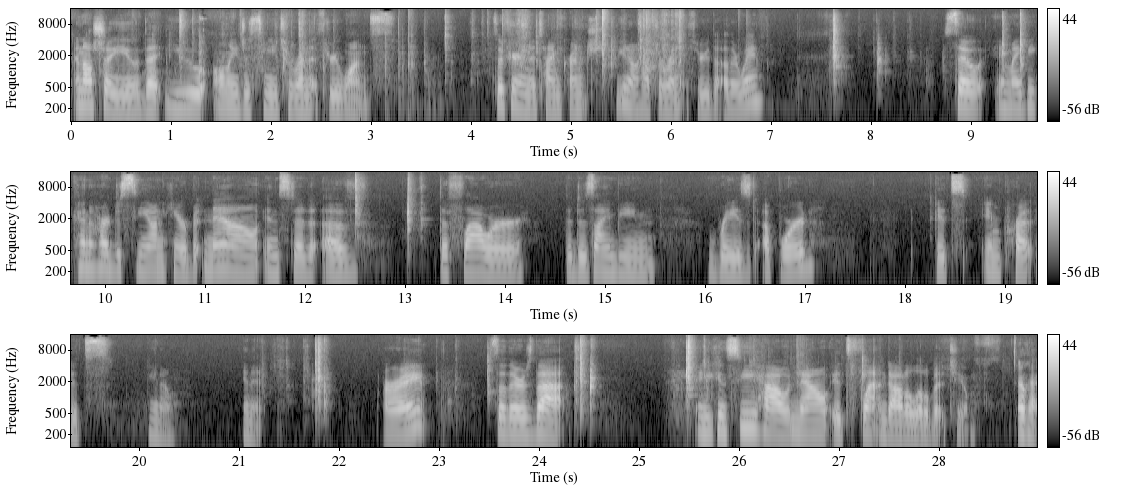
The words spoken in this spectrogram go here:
And I'll show you that you only just need to run it through once. So if you're in a time crunch, you don't have to run it through the other way. So it might be kind of hard to see on here, but now instead of the flower, the design being raised upward, it's impre it's you know, in it. All right, so there's that. And you can see how now it's flattened out a little bit too. Okay,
